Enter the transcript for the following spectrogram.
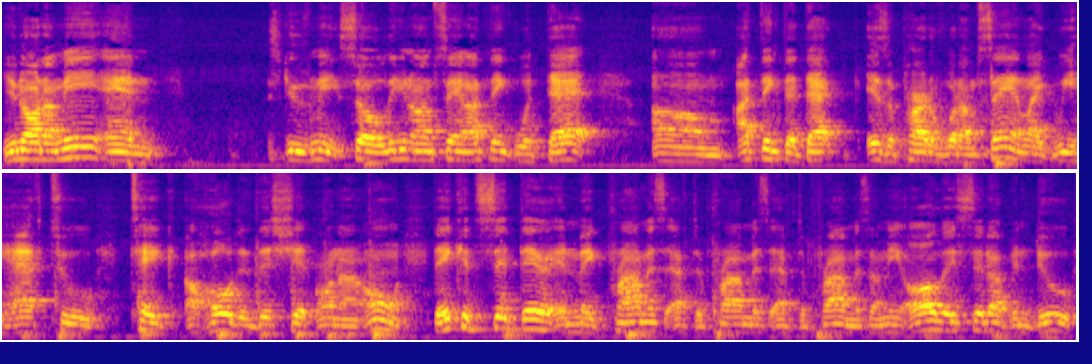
You know what I mean? And excuse me. So you know what I'm saying? I think with that, um, I think that that is a part of what I'm saying. Like we have to take a hold of this shit on our own. They could sit there and make promise after promise after promise. I mean, all they sit up and do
